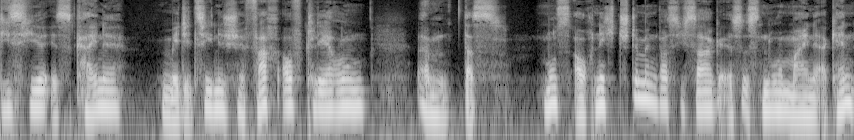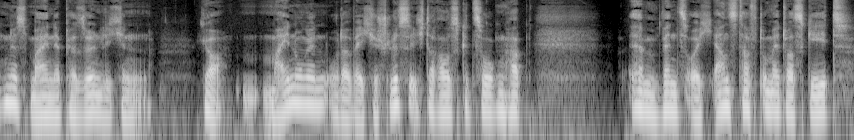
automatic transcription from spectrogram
Dies hier ist keine medizinische Fachaufklärung. Ähm, das muss auch nicht stimmen, was ich sage. Es ist nur meine Erkenntnis, meine persönlichen ja, Meinungen oder welche Schlüsse ich daraus gezogen habe. Ähm, Wenn es euch ernsthaft um etwas geht,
